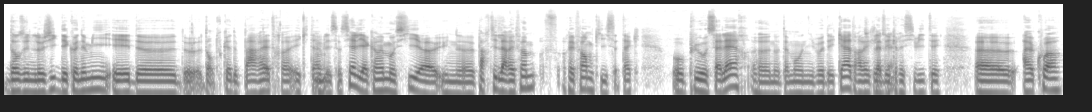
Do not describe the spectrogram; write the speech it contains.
dans une logique d'économie et de, de, en tout cas de paraître équitable mm. et social, il y a quand même aussi euh, une partie de la réforme, réforme qui s'attaque au plus haut salaire, euh, notamment au niveau des cadres, avec la dégressivité. Euh, à quoi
